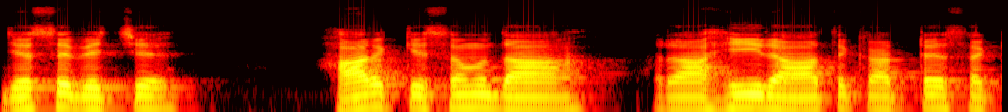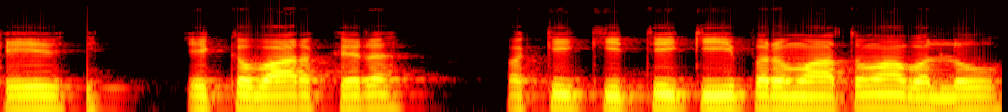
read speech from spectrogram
ਜਿਸ ਵਿੱਚ ਹਰ ਕਿਸਮ ਦਾ ਰਾਹੀ ਰਾਤ ਕੱਟ ਸਕੇ। ਇੱਕ ਵਾਰ ਫਿਰ ਪੱਕੀ ਕੀਤੀ ਕਿ ਪਰਮਾਤਮਾ ਵੱਲੋਂ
